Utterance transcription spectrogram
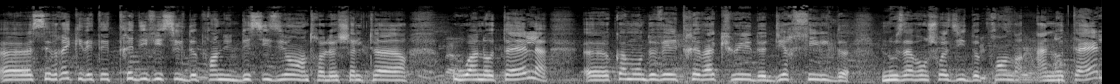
Euh, c'est vrai qu'il était très difficile de prendre une décision entre le shelter ou un hôtel. Euh, comme on devait être évacué de Deerfield, nous avons choisi de prendre un hôtel.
